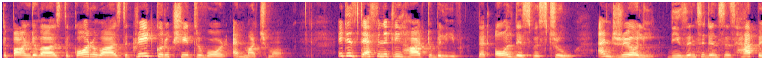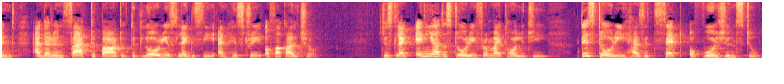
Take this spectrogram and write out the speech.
the Pandavas, the Kauravas, the great Kurukshetra war, and much more. It is definitely hard to believe that all this was true and really, these incidences happened and are in fact a part of the glorious legacy and history of our culture. Just like any other story from mythology, this story has its set of versions too.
